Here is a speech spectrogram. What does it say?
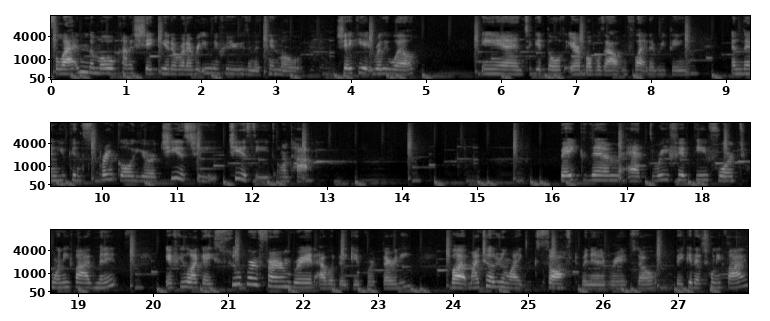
flatten the mold, kind of shake it or whatever, even if you're using a tin mold. Shake it really well and to get those air bubbles out and flatten everything. And then you can sprinkle your chia, chia seeds on top. Bake them at 350 for 25 minutes. If you like a super firm bread, I would bake it for 30. But my children like soft banana bread, so bake it at 25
